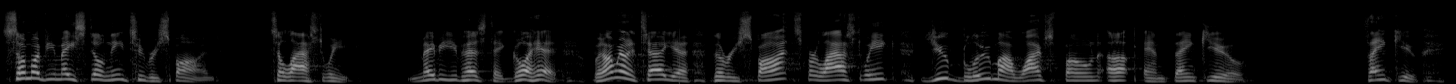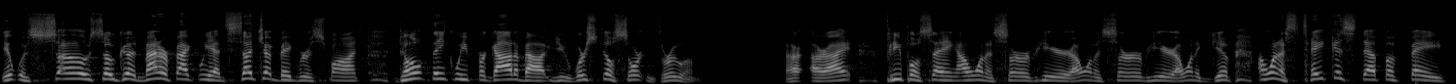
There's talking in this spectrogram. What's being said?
some of you may still need to respond to last week. Maybe you've hesitated. Go ahead. But I'm going to tell you the response for last week, you blew my wife's phone up, and thank you. Thank you. It was so, so good. Matter of fact, we had such a big response. Don't think we forgot about you. We're still sorting through them. All right? People saying, I want to serve here. I want to serve here. I want to give. I want to take a step of faith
